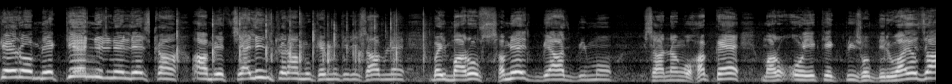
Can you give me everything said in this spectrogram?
केरो मैं के निर्णय ले सका आ मैं चैलेंज करा मुख्यमंत्री साहब ने, भाई मारो समेत ब्याज बीमो किसानों को हक है, मारो ओ एक एक पीस दिलवायो जा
